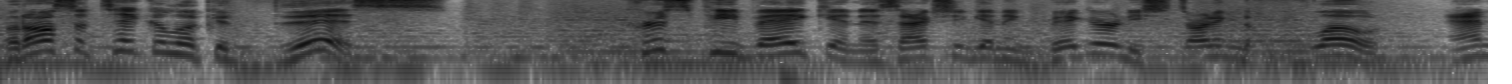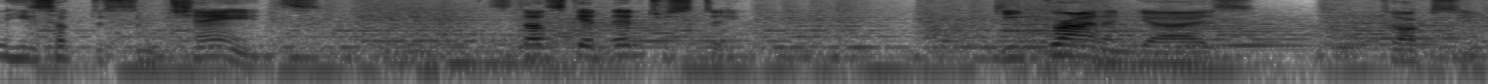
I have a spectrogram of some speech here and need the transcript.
But also take a look at this. Crispy Bacon is actually getting bigger and he's starting to float, and he's hooked to some chains. Stuff's getting interesting. Keep grinding, guys. Talk soon.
